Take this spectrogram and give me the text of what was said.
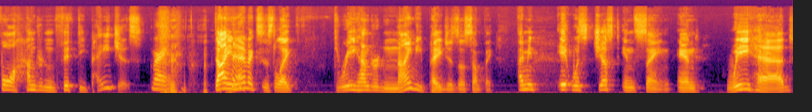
450 pages right dianetics is like 390 pages or something. I mean it was just insane. And we had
